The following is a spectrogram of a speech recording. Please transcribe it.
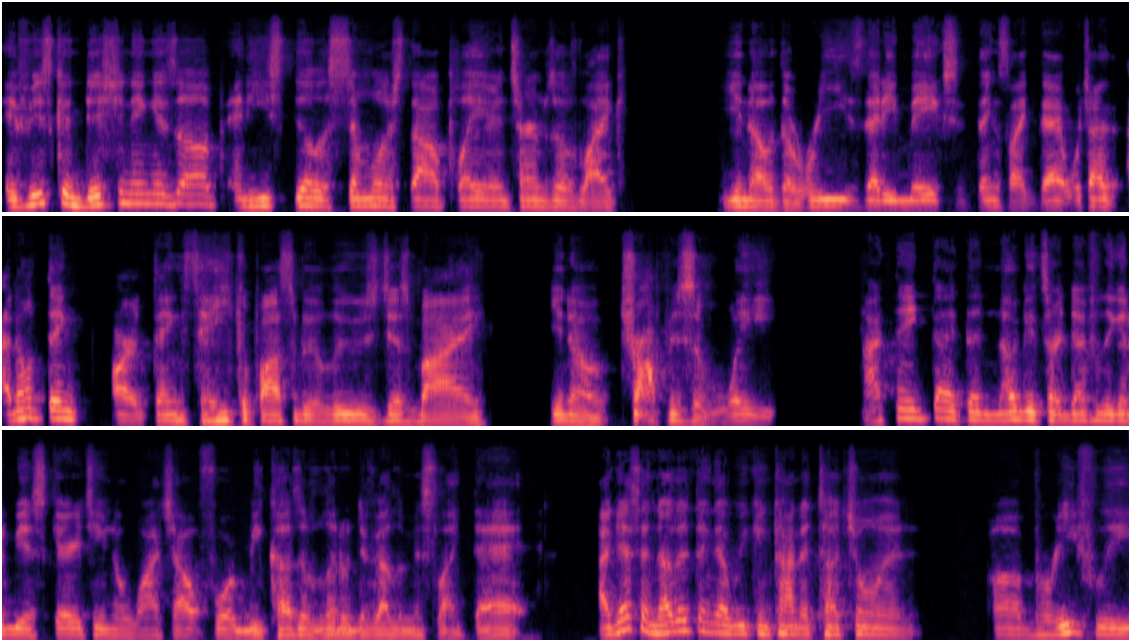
If his conditioning is up and he's still a similar style player in terms of like you know, the reads that he makes and things like that, which I, I don't think are things that he could possibly lose just by, you know, dropping some weight. I think that the Nuggets are definitely going to be a scary team to watch out for because of little developments like that. I guess another thing that we can kind of touch on uh, briefly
